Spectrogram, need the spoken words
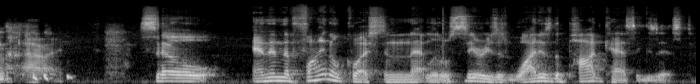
All right. So, and then the final question in that little series is: Why does the podcast exist?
